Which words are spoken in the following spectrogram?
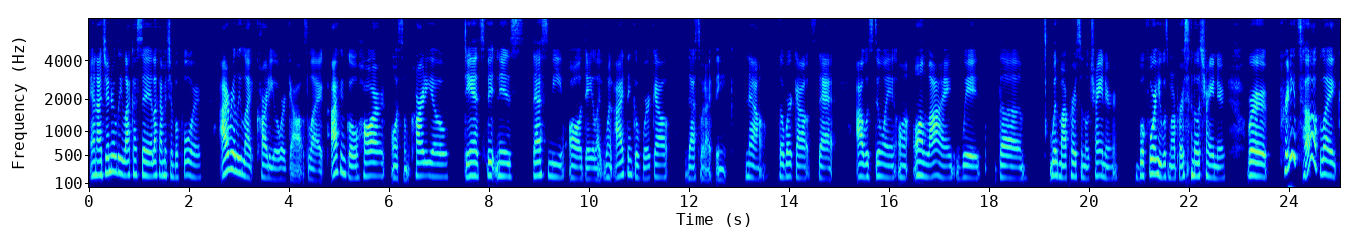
And I generally, like I said, like I mentioned before, I really like cardio workouts. Like I can go hard on some cardio, dance, fitness. That's me all day. Like when I think of workout, that's what I think. Now, the workouts that I was doing on online with the with my personal trainer before he was my personal trainer were pretty tough. Like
